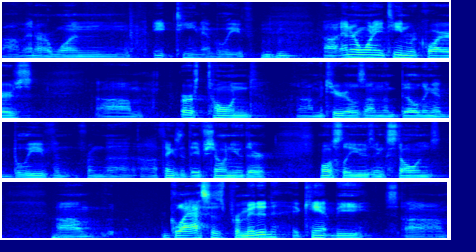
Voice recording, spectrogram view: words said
um, NR one eighteen, I believe. Uh, NR one eighteen requires, um, earth-toned, uh, materials on the building, I believe, and from the, uh, things that they've shown you, they're mostly using stones. Um, glass is permitted, it can't be, um,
